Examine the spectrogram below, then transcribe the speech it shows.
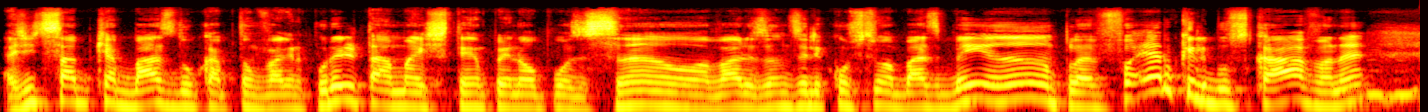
A gente sabe que a base do Capitão Wagner, por ele estar há mais tempo aí na oposição, há vários anos, ele construiu uma base bem ampla, foi, era o que ele buscava, né? Uhum.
